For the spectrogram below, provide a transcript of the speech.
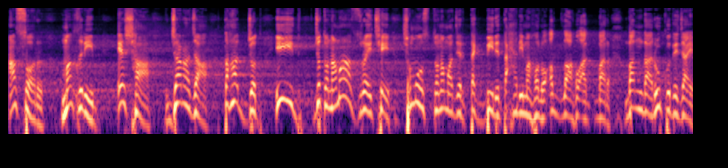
আসর, মাগরিব, এশা, জানাজা তাহাজ্জত ঈদ, যত নামাজ রয়েছে, সমস্ত নামাজের তাকবীর, তাহারিমা হলো আল্লাহ আকবার। বান্দা রুকুতে যায়,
